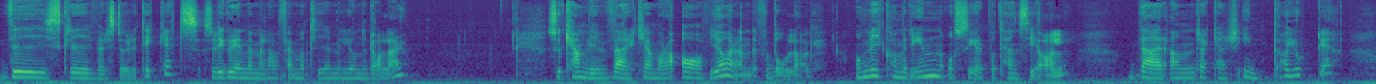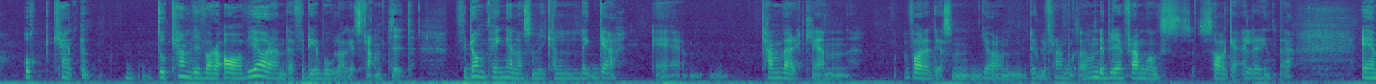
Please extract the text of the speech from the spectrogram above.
vi skriver större tickets, så vi går in med mellan 5 och 10 miljoner dollar, så kan vi verkligen vara avgörande för bolag. Om vi kommer in och ser potential där andra kanske inte har gjort det, och kan, då kan vi vara avgörande för det bolagets framtid. För de pengarna som vi kan lägga eh, kan verkligen vara det som gör om det blir, framgång, om det blir en framgångssaga eller inte. Eh,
